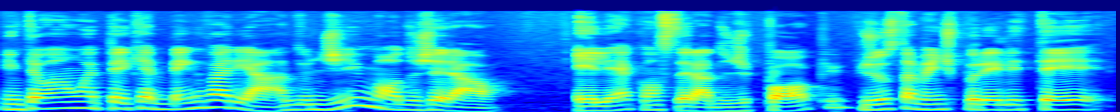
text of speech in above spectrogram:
Então é um EP que é bem variado, de modo geral. Ele é considerado de pop, justamente por ele ter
